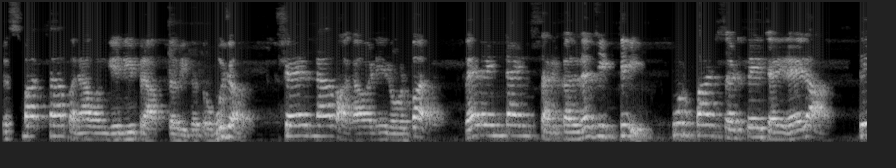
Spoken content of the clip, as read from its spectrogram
અકસ્માતના બનાવ અંગેની પ્રાપ્ત વિગતો મુજબ શહેરના વાઘાવાડી રોડ પર વેલેન્ટાઇન સર્કલ નજીકથી પૂરપાટ ઝડપે જઈ રહેલા બે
